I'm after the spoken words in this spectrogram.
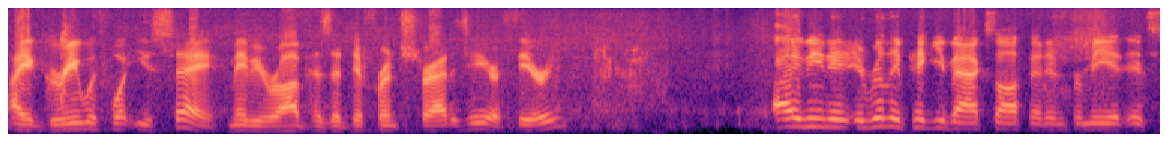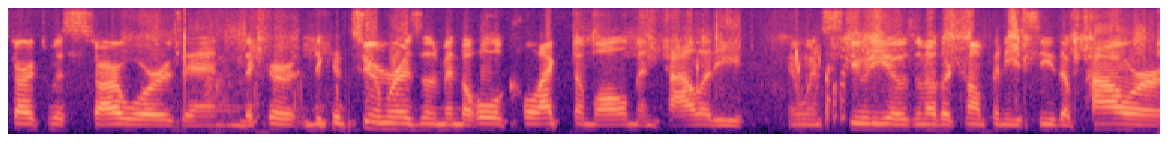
I agree with what you say. Maybe Rob has a different strategy or theory. I mean, it, it really piggybacks off it, and for me, it, it starts with Star Wars and the the consumerism and the whole collect them all mentality. And when studios and other companies see the power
